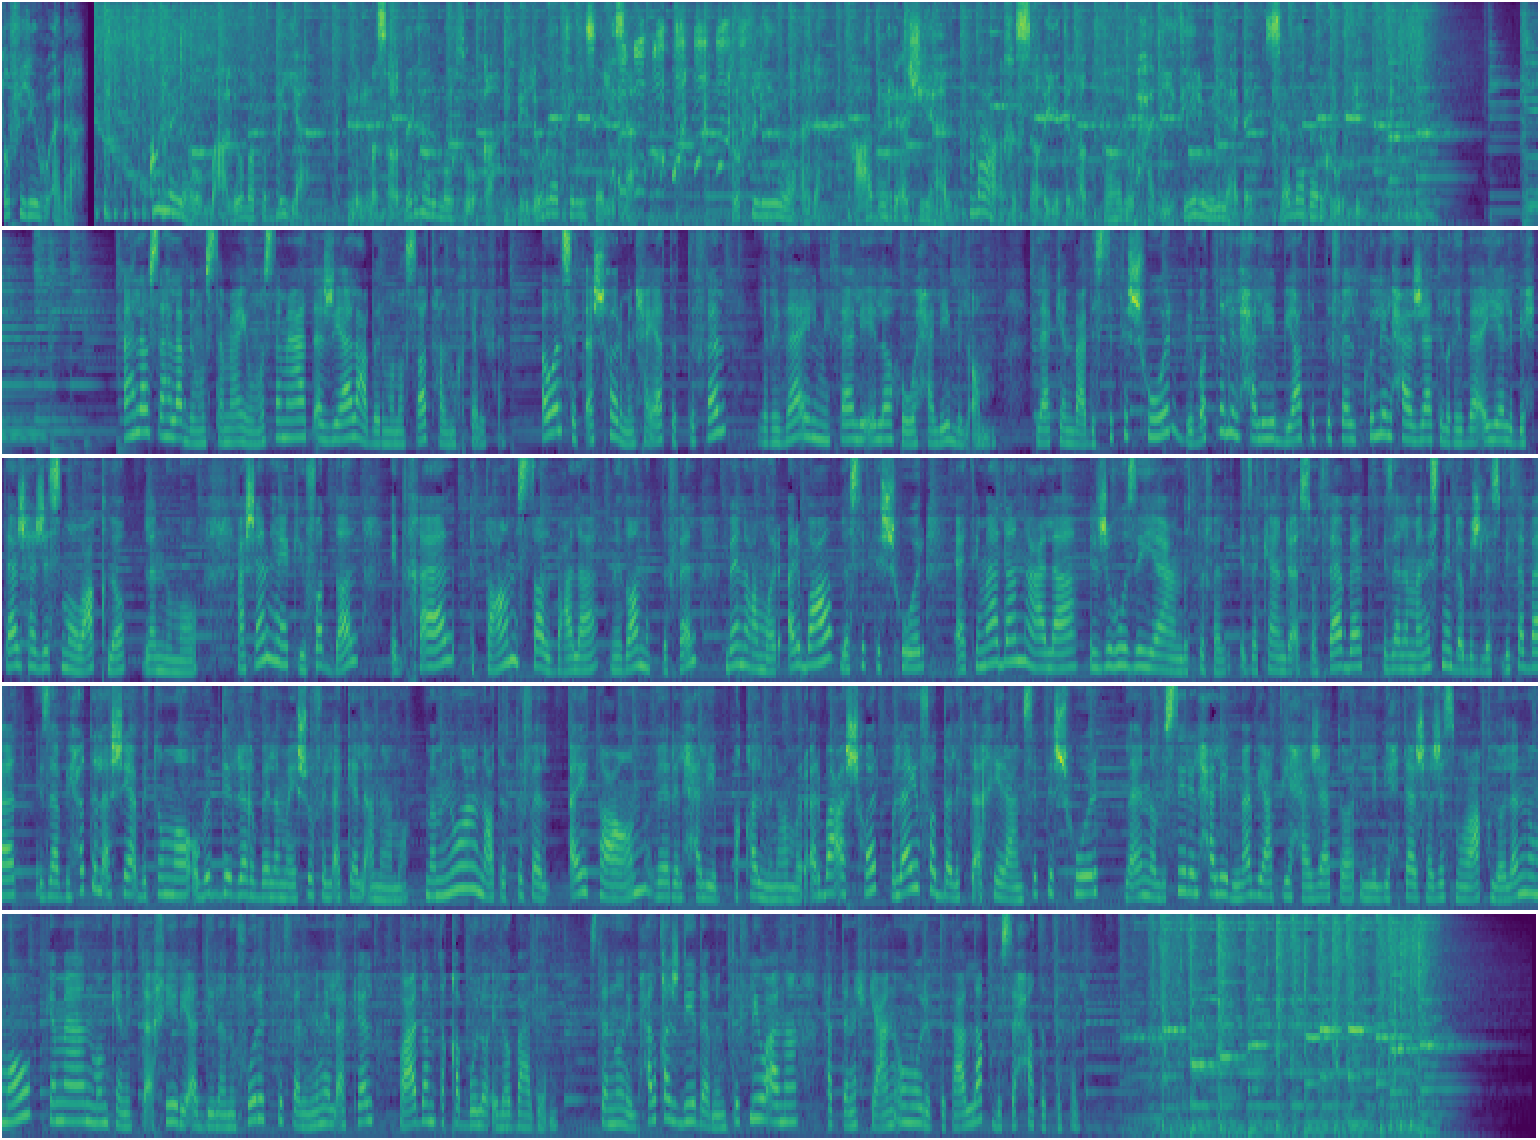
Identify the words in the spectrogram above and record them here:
طفلي وأنا. كل يوم معلومة طبية من مصادرها الموثوقة بلغة سلسة. طفلي وأنا عبر أجيال مع أخصائية الأطفال وحديثي الولادة سما برغوثي. أهلا وسهلا بمستمعي ومستمعات أجيال عبر منصاتها المختلفة. أول ست أشهر من حياة الطفل الغذاء المثالي له هو حليب الأم. لكن بعد الست شهور ببطل الحليب يعطي الطفل كل الحاجات الغذائية اللي بيحتاجها جسمه وعقله للنمو. عشان هيك يفضل إدخال الطعام الصلب على نظام الطفل بين عمر أربعة لست شهور اعتمادا على الجهوزية عند الطفل. إذا كان رأسه ثابت إذا لما نسنده بجلس بثبات إذا بيحط الأشياء بتمه وبيبدي الرغبة لما يشوف الأكل أمامه. ممنوع نعطي الطفل أي طعام غير الحليب أقل من عمر أربع أشهر ولا يفضل التأخير عن ست شهور لأنه بصير الحليب ما بيعطيه حاجاته اللي بيحتاجها جسمه وعقله للنمو. كمان ممكن التأخير يؤدي لنفور الطفل من الأكل وعدم تقبله له بعدين. استنوني بحلقة جديدة من طفلي وأنا حتى نحكي عن أمور بتتعلق بصحة الطفل.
